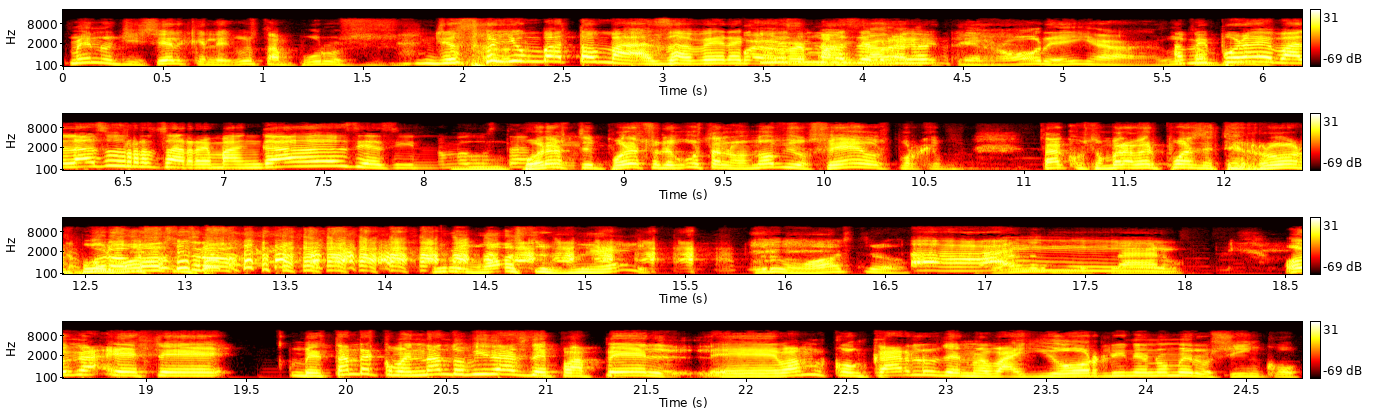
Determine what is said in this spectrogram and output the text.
Menos Giselle, que le gustan puros... Yo soy un vato más, a ver, aquí puras yo soy más de terror, ella. le A gustan mí pura de puros- balazos, arremangadas y así, no me gusta. Por, este- por eso le gustan los novios feos, porque está acostumbrado a ver pues de terror. ¡Puro monstruo! Puro monstruo, güey. Puro monstruo. Ay. claro. Oiga, este, me están recomendando vidas de papel. Eh, vamos con Carlos de Nueva York, línea número 5.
